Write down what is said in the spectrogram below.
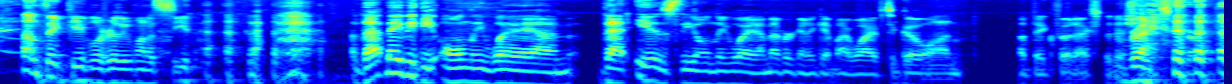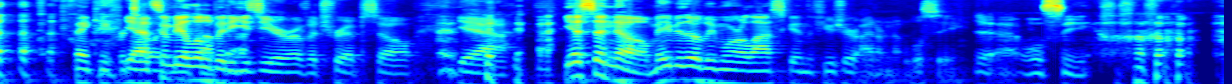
I don't think people really want to see that. that may be the only way I'm. That is the only way I'm ever going to get my wife to go on a Bigfoot expedition. Right. So thank you for. yeah, it's gonna be a little bit that. easier of a trip. So yeah, yes and no. Maybe there'll be more Alaska in the future. I don't know. We'll see. Yeah, we'll see.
